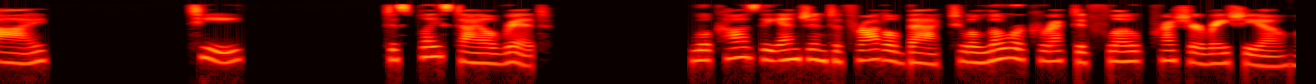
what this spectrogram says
i t display style rit will cause the engine to throttle back to a lower corrected flow pressure ratio.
